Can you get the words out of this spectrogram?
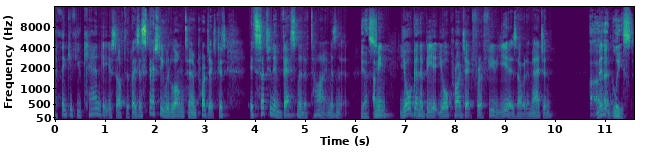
I think if you can get yourself to the place, especially with long term projects, because it's such an investment of time, isn't it? yes. I mean, you're going to be at your project for a few years, I would imagine. Uh, at least.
